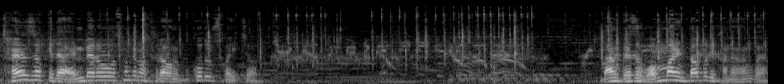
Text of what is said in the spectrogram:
자연스럽게 내가 엠베로 상대방 드라군을 묶어둘 수가 있죠 난 그래서 원마린 더블이 가능한 거야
